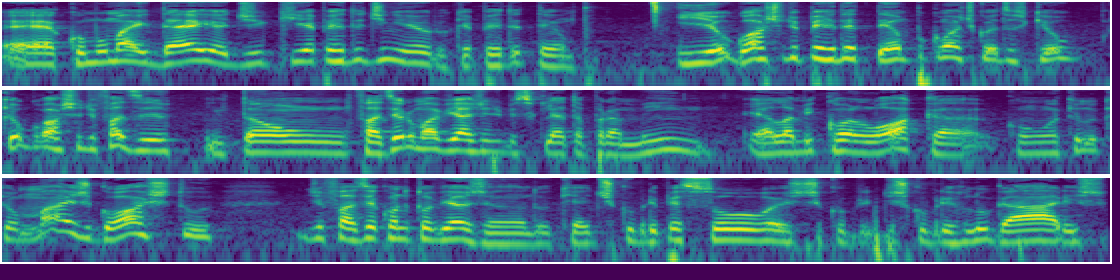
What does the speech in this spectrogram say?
é, como uma ideia de que é perder dinheiro, que é perder tempo. E eu gosto de perder tempo com as coisas que eu, que eu gosto de fazer. Então, fazer uma viagem de bicicleta para mim, ela me coloca com aquilo que eu mais gosto de fazer quando estou viajando, que é descobrir pessoas, descobrir, descobrir lugares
